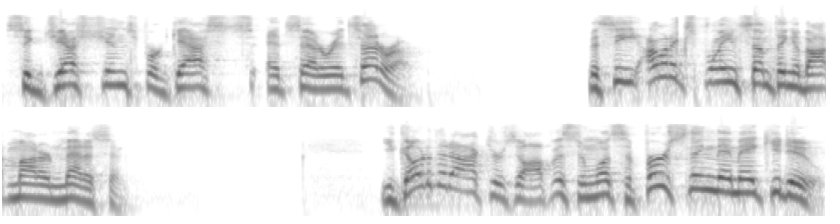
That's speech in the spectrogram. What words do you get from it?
suggestions for guests, et cetera, et cetera. But see, I want to explain something about modern medicine. You go to the doctor's office, and what's the first thing they make you do?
